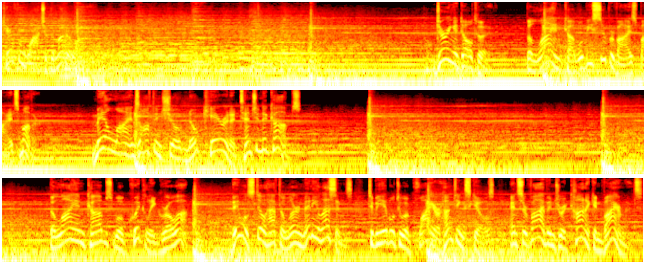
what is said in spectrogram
careful watch of the mother lion. During adulthood, the lion cub will be supervised by its mother. Male lions often show no care and attention to cubs. The lion cubs will quickly grow up. They will still have to learn many lessons to be able to acquire hunting skills and survive in draconic environments.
